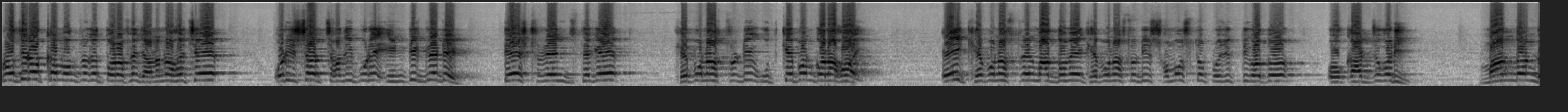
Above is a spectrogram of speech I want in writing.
প্রতিরক্ষা মন্ত্রকের তরফে জানানো হয়েছে, ওড়িশার চাঁদিপুরে ইন্টিগ্রেটেড টেস্ট রেঞ্জ থেকে ক্ষেপণাস্ত্রটি উৎক্ষেপণ করা হয়। এই ক্ষেপণাস্ত্রের মাধ্যমে ক্ষেপণাস্ত্রটির সমস্ত প্রযুক্তিগত ও কার্যকরী মানদণ্ড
